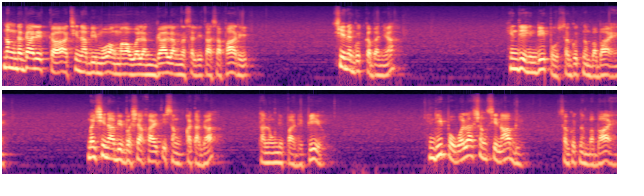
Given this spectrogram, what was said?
Nang nagalit ka at sinabi mo ang mga walang galang na salita sa pari, sinagot ka ba niya? Hindi, hindi po, sagot ng babae. May sinabi ba siya kahit isang kataga? Tanong ni Padre Pio. Hindi po, wala siyang sinabi. sagot ng babae.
